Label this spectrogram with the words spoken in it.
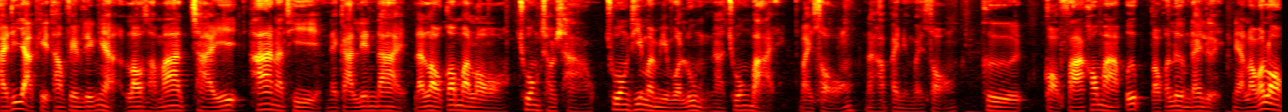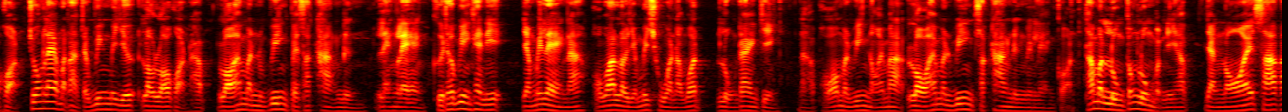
ใครที่อยากเทรดทำเฟรมเล็กเนี่ยเราสามารถใช้ 5 นาทีในการเล่นได้ แล้วเราก็มารอช่วงเช้าๆช่วงที่มันมีวอลลุ่มนะช่วงบ่าย บ่ายสองนะครับบ่ายหนึ่งบ่ายสองคือกรอบฟ้าเข้ามาปุ๊บเราก็เริ่มได้เลยเนี่ยเราก็รอก่อนช่วงแรกมันอาจจะวิ่งไม่เยอะเรารอก่อนครับรอให้มันวิ่งไปสักทางหนึ่งแรงๆ คือถ้าวิ่งแค่นี้ยังไม่แรงนะ เพราะว่าเรายังไม่ชัวร์นะว่าลงได้จริงๆนะครับเพราะว่ามันวิ่งน้อยมาก รอให้มันวิ่งสักทางหนึ่งแรงๆก่อน ถ้ามันลงต้องลงแบบนี้ครับอย่างน้อยสัก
